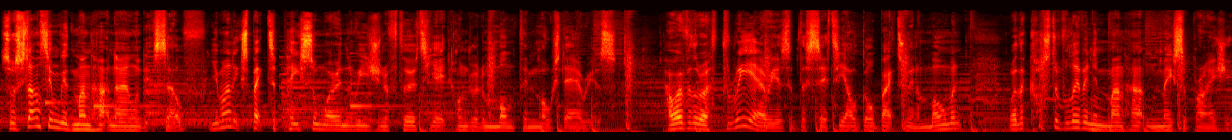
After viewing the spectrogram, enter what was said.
So starting with Manhattan Island itself, you might expect to pay somewhere in the region of 3,800 a month in most areas. However, there are three areas of the city I'll go back to in a moment where the cost of living in Manhattan may surprise you.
